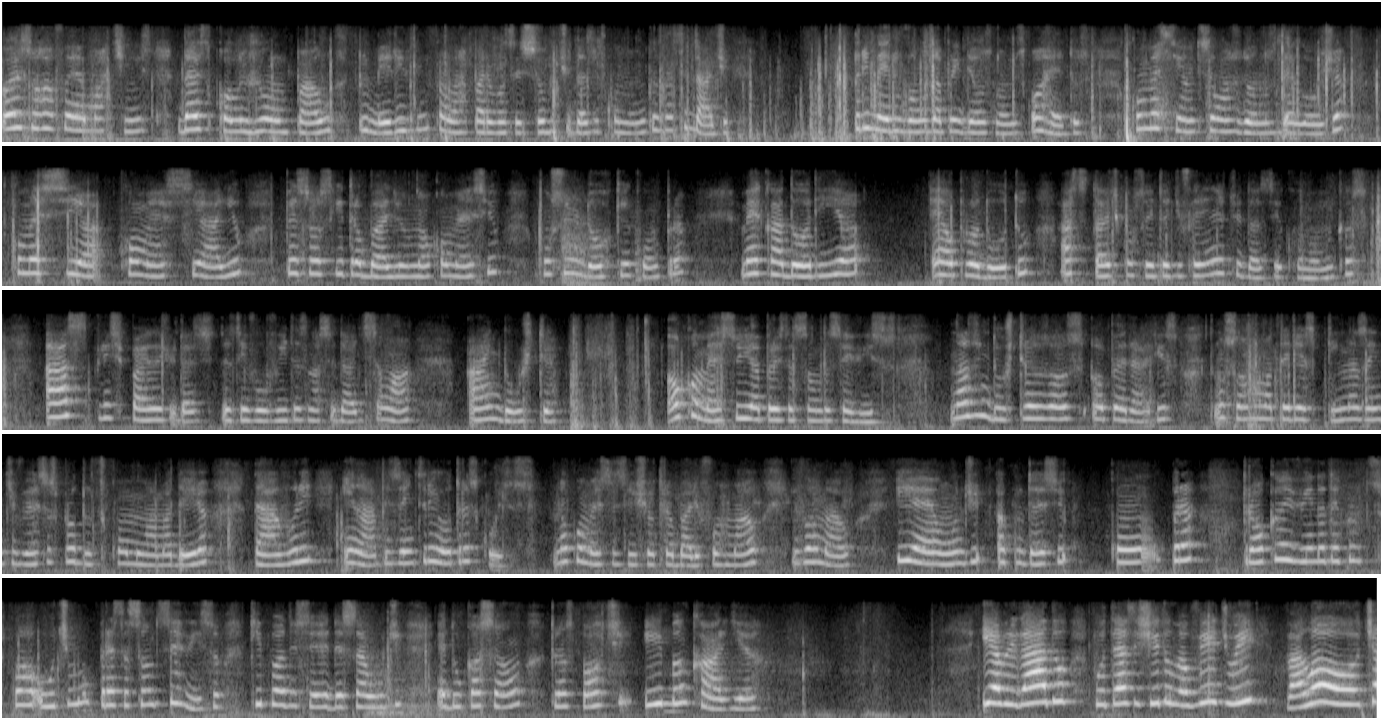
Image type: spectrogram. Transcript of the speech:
Oi, eu sou Rafael Martins, da Escola João Paulo I e vim falar para vocês sobre atividades econômicas na cidade. Primeiro, vamos aprender os nomes corretos. Comerciantes são os donos da loja, comercia, comerciário, pessoas que trabalham no comércio, consumidor quem compra, mercadoria é o produto. A cidade concentra diferentes atividades econômicas. As principais atividades desenvolvidas na cidade são a, a indústria, o comércio e a prestação de serviços. Nas indústrias, os operários transformam matérias-primas em diversos produtos, como a madeira da árvore e lápis, entre outras coisas. No comércio existe o trabalho formal e informal, e é onde acontece compra troca e venda de produtos por último, prestação de serviço, que podem ser de saúde, educação, transporte e bancária. E obrigado por ter assistido o meu vídeo e falou! Tchau!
